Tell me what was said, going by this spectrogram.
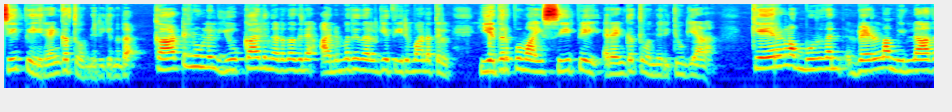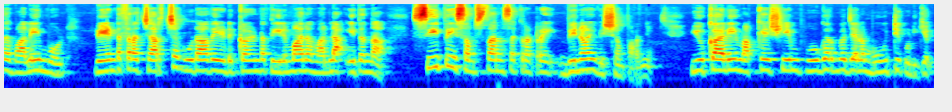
സി പി ഐ രംഗത്ത് വന്നിരിക്കുന്നത്. കാട്ടിനുള്ളിൽ യൂക്കാലി നടന്നതിന് അനുമതി നൽകിയ തീരുമാനത്തിൽ എതിർപ്പുമായി സി പി ഐ രംഗത്ത് വന്നിരിക്കുകയാണ്. കേരളം മുഴുവൻ വെള്ളമില്ലാതെ വലയുമ്പോൾ വേണ്ടത്ര ചർച്ച കൂടാതെ എടുക്കേണ്ട തീരുമാനമല്ല ഇതെന്ന് സി പി ഐ സംസ്ഥാന സെക്രട്ടറി ബിനോയ് വിശ്വം പറഞ്ഞു. യുക്കാലിയും അക്കേഷ്യയും ഭൂഗർഭജലം ഊറ്റി കുടിക്കും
